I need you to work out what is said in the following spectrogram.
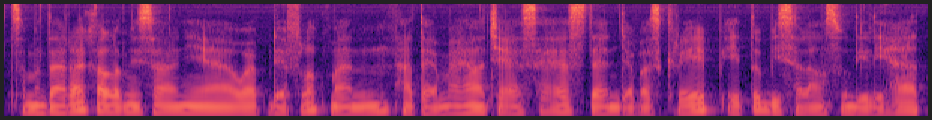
Sementara kalau misalnya web development, HTML, CSS, dan JavaScript itu bisa langsung dilihat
